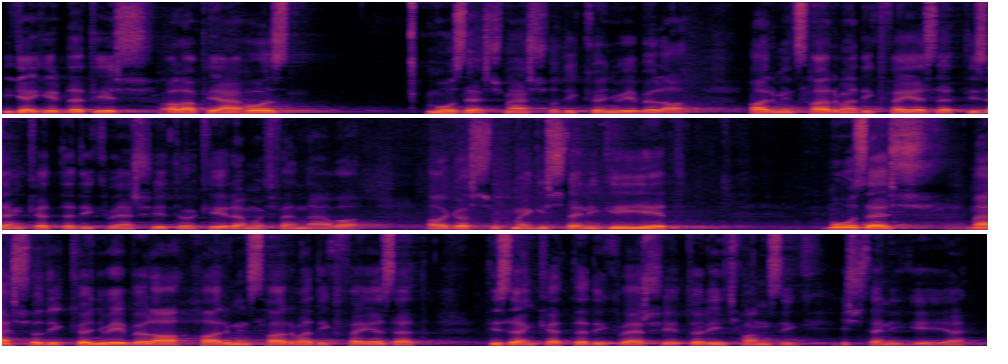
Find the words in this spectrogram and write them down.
igehirdetés alapjához. Mózes második könyvéből a 33. fejezet 12. versétől kérem, hogy fennállva hallgassuk meg Isten igéjét. Mózes második könyvéből a 33. fejezet 12. versétől így hangzik Isten igéje.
